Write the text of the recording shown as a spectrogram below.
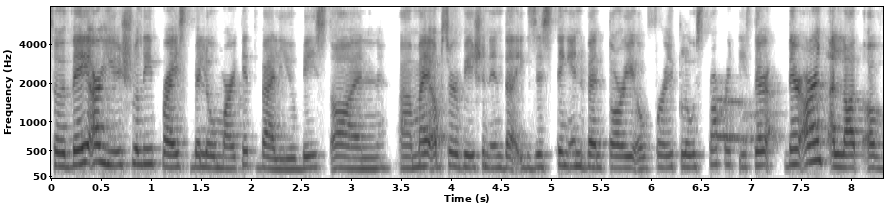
So they are usually priced below market value based on uh, my observation in the existing inventory of foreclosed properties. There, there aren't a lot of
